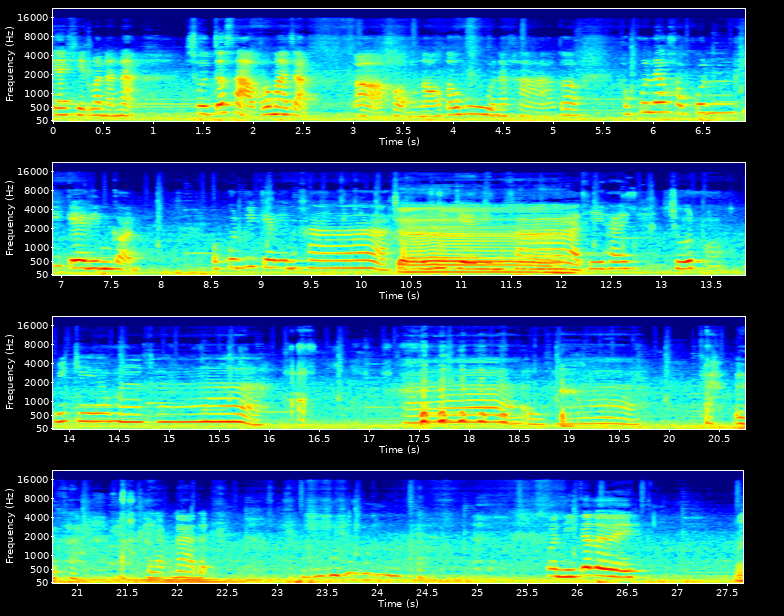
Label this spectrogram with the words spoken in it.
แก้เคล็ดวันนั้นอะชุดเจ้าสาวก็มาจากเออของน้องเต้าหู้นะคะ ก็ขอบคุณแล้วขอบคุณพี่เกรินก่อน ขอบคุณพี่เกรินค่ะ ขอบคุณพี่เกรินค่ะ ที่ให้ชุดมิเกลมาค่ะค่ะเออค่ะค่ะเออค่ะพยักหน้าด้วย วันนี้ก็เลย มา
